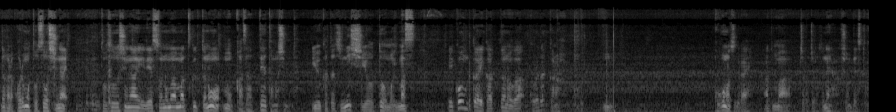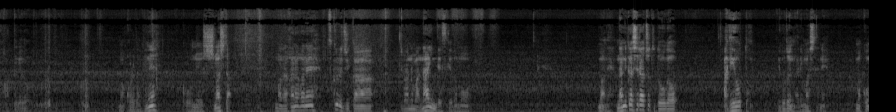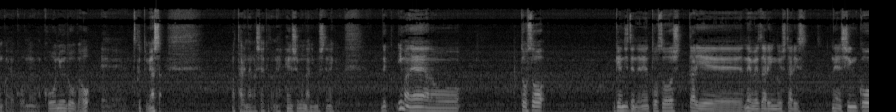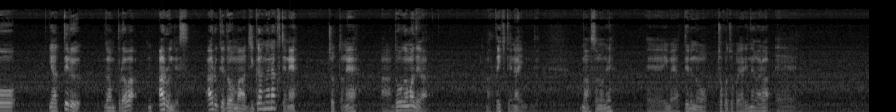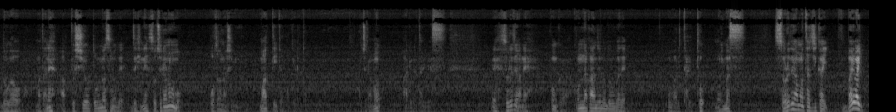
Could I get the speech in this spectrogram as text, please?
だからこれも塗装しない。塗装しないでそのまま作ったのをもう飾って楽しむという形にしようと思います。え今回買ったのがこれだっかな。うん。9つぐらい？あとまあちょろちょろとねアクションベースとか買ったけど。まあこれだけね購入しました。まあなかなかね作る時間がまあないんですけども。まあね何かしらちょっと動画を上げようということになりましてね。まあ今回はこのような購入動画を、えー、作ってみました。まあ垂れ流しやけどね。編集も何もしてないけど。で今ねあのー塗装現時点でね塗装したり、ね、ウェザリングしたり、ね、進行やってるガンプラはあるんです。あるけどまあ時間がなくてねちょっとねあ動画までは、まあ、できてないんで。まあそのね、えー、今やってるのをちょこちょこやりながら、えー、動画をまたねアップしようと思いますので是非ねそちらの方もお楽しみに待っていただけると。こちらもありがたいです。えそれではね今回はこんな感じの動画で終わりたいと思います。それではまた次回。バイバイ。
